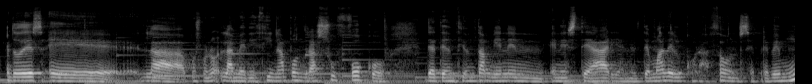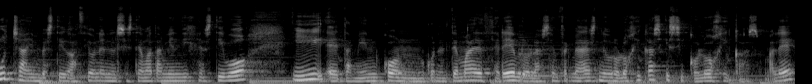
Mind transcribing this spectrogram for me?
Entonces, eh, la, pues bueno, la medicina pondrá su foco de atención también en, este área, en el tema del corazón. Se prevé mucha investigación en el sistema también digestivo y eh, también con, el tema del cerebro, las enfermedades neurológicas y psicológicas. ¿vale?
